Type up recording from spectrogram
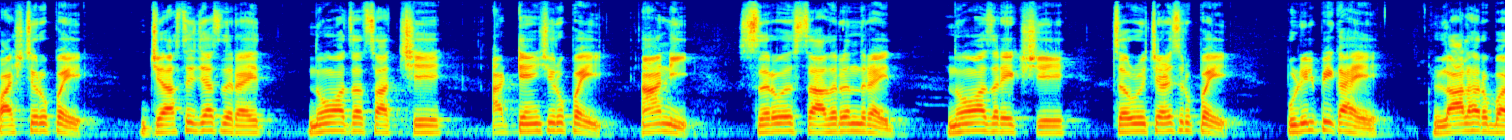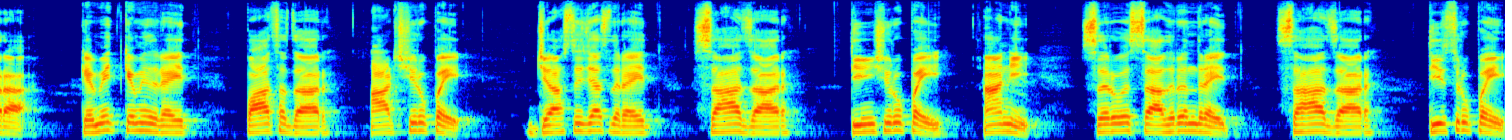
पाचशे रुपये. जास्तीत जास्त राहीत नऊ हजार सातशे अठ्ठ्याऐंशी रुपये आणि सर्वसाधारण दर आहेत नऊ हजार एकशे चव्वेचाळीस रुपये. पुढील पीक आहे लाल हरभरा. कमीत कमी राहीत पाच हजार आठशे रुपये. जास्तीत जास्त राहीत सहा हजार तीनशे रुपये आणि सर्वसाधारण राईत आहेत सहा हजार तीस रुपये.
